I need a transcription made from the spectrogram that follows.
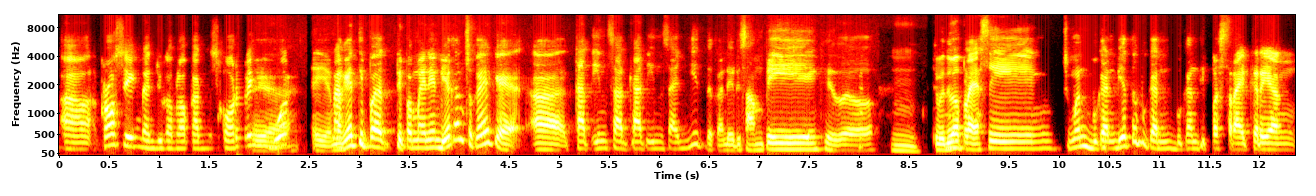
uh, crossing dan juga melakukan scoring. Iya, buat, iya. Nah, makanya tipe tipe mainnya dia kan sukanya kayak uh, cut inside cut inside gitu kan dari samping gitu. Hmm. Tiba-tiba placing. Cuman bukan dia tuh bukan bukan tipe striker yang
